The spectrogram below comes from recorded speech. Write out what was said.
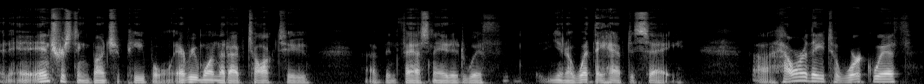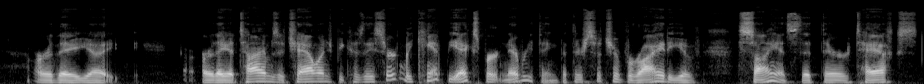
an interesting bunch of people. Everyone that I've talked to, I've been fascinated with, you know, what they have to say. Uh, how are they to work with? Are they uh, are they at times a challenge because they certainly can't be expert in everything, but there's such a variety of science that they're tasked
